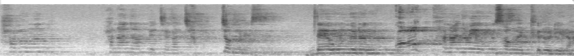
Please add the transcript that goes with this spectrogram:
하루는 하나님 앞에 제가 작정을 했어요. 내 오늘은 꼭 하나님의 음성을 들으리라.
